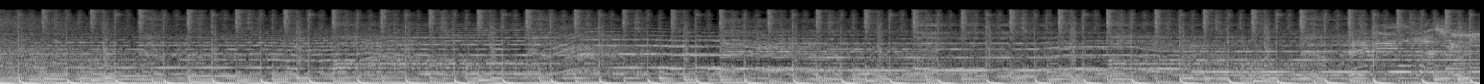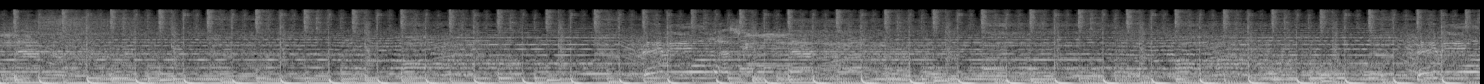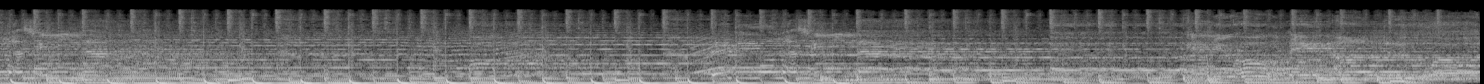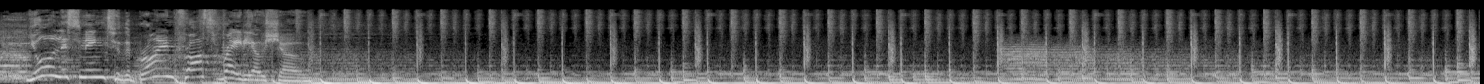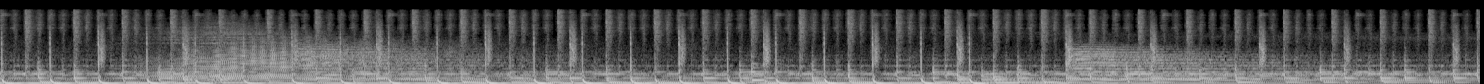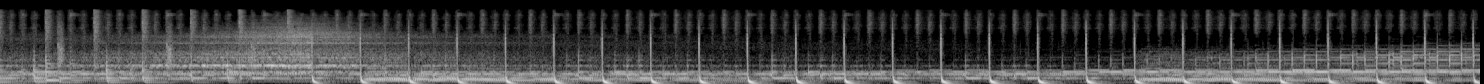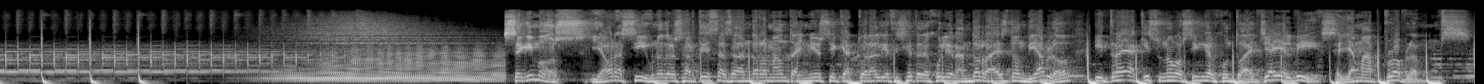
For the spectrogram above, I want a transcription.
Radio Show. Y ahora sí, uno de los artistas de la Andorra Mountain Music que actuará el 17 de julio en Andorra es Don Diablo y trae aquí su nuevo single junto a JLB, se llama Problems.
